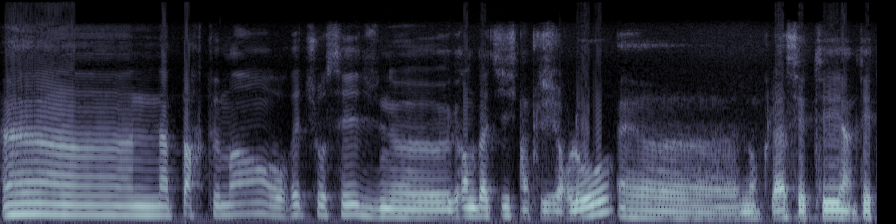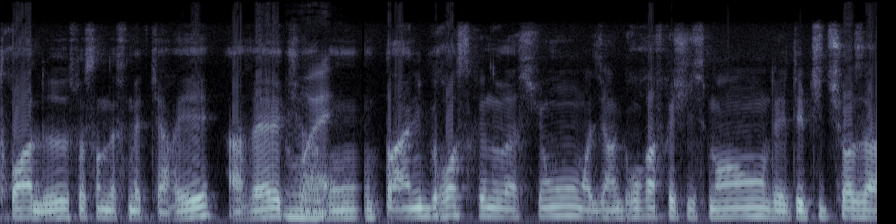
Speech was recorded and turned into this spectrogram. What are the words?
un appartement au rez-de-chaussée d'une grande bâtisse en plusieurs lots. Euh, donc là, c'était un T3 de 69 mètres carrés avec Ouais. euh, bon, pas une grosse rénovation, on va dire un gros rafraîchissement, des, des petites choses à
